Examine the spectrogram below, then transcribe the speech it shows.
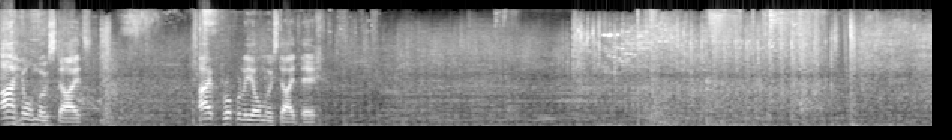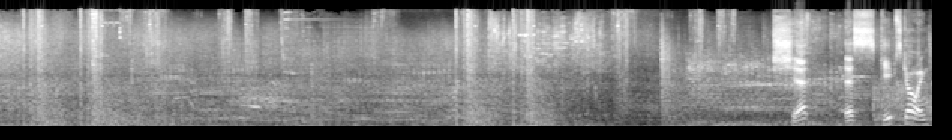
I almost died. I properly almost died there. Shit. This keeps going. Do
